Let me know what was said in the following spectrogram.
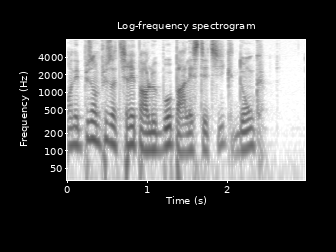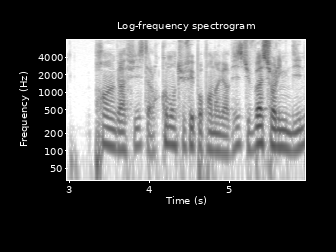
on est de plus en plus attiré par le beau, par l'esthétique, donc prends un graphiste. Alors comment tu fais pour prendre un graphiste? Tu vas sur LinkedIn,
